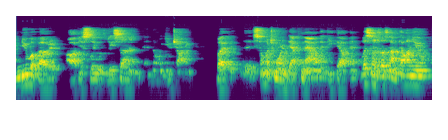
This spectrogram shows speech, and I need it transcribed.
I knew about it, obviously, with Lisa and, and knowing you, Johnny. But it's so much more in depth now in the detail. And listeners, listen, I'm telling you,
